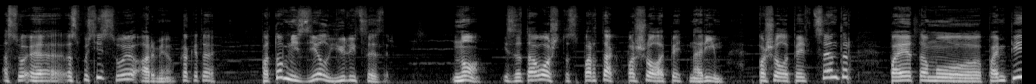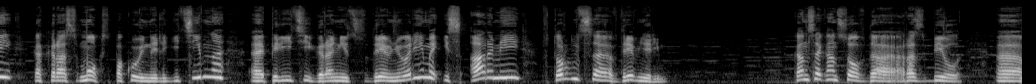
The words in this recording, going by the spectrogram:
осу... э, распустить свою армию, как это потом не сделал Юлий Цезарь. Но из-за того, что Спартак пошел опять на Рим, пошел опять в центр, Поэтому Помпей как раз мог спокойно и легитимно э, перейти границу Древнего Рима и с армией вторгнуться в Древний Рим. В конце концов, да, разбил, э,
